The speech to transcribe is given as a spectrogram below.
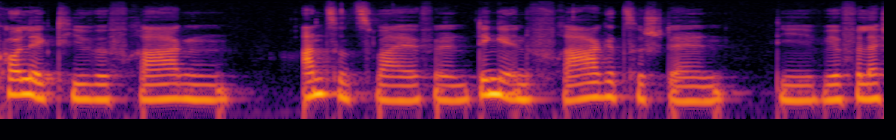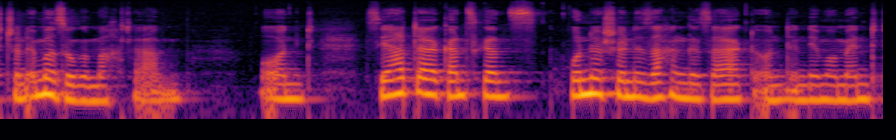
kollektive Fragen anzuzweifeln, Dinge in Frage zu stellen, die wir vielleicht schon immer so gemacht haben. Und sie hat da ganz, ganz wunderschöne Sachen gesagt und in dem Moment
